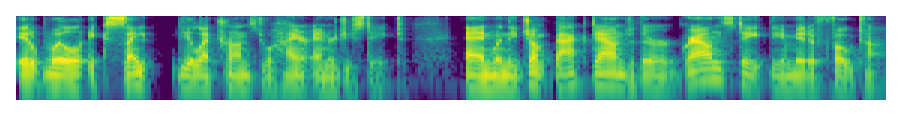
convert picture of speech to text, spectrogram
it will excite the electrons to a higher energy state. And when they jump back down to their ground state, they emit a photon.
